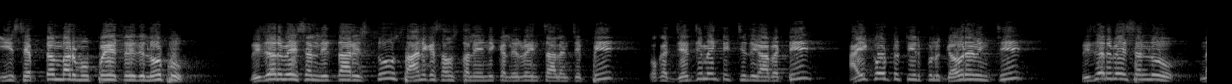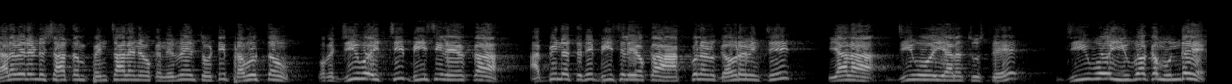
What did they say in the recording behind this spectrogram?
ఈ సెప్టెంబర్ ముప్పై తేదీ లోపు రిజర్వేషన్ నిర్ధారిస్తూ స్థానిక సంస్థల ఎన్నికలు నిర్వహించాలని చెప్పి ఒక జడ్జిమెంట్ ఇచ్చింది కాబట్టి హైకోర్టు తీర్పును గౌరవించి రిజర్వేషన్లు నలభై రెండు శాతం పెంచాలనే ఒక నిర్ణయంతో ప్రభుత్వం ఒక జీవో ఇచ్చి బీసీల యొక్క అభ్యున్నతిని బీసీల యొక్క హక్కులను గౌరవించి ఇవాళ జీవో ఇవ్వాలని చూస్తే జీవో ఇవ్వక ముందే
